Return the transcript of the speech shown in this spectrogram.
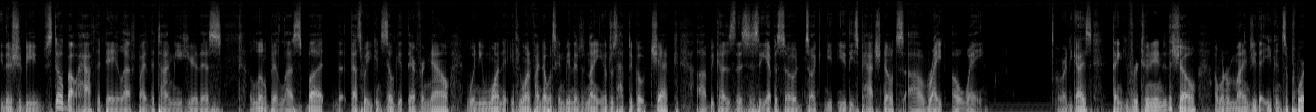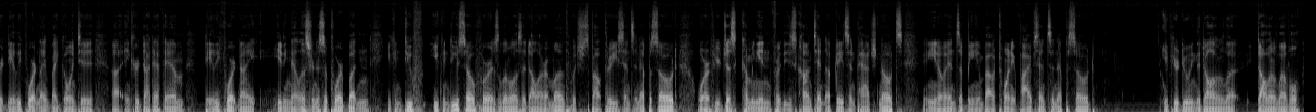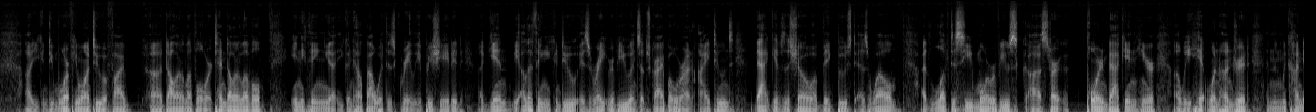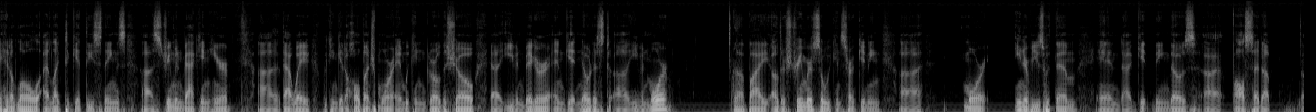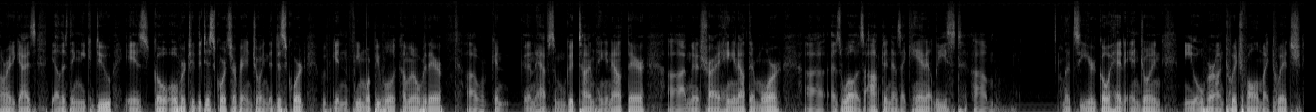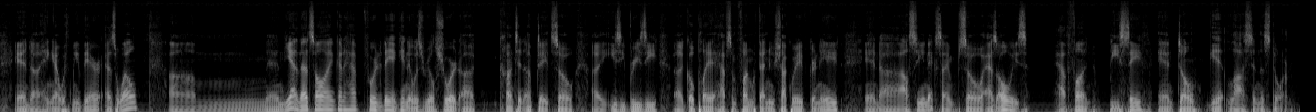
there should be still about half the day left by the time you hear this a little bit less but th that's what you can still get there for now when you want if you want to find out what's going to be in there tonight you'll just have to go check uh, because this is the episode so i can get you these patch notes uh, right away Alrighty, guys, thank you for tuning into the show. I want to remind you that you can support Daily Fortnite by going to uh, anchor.fm, Daily Fortnite, hitting that listener support button. You can do you can do so for as little as a dollar a month, which is about three cents an episode. Or if you're just coming in for these content updates and patch notes, you know, ends up being about twenty five cents an episode. If you're doing the dollar le dollar level, uh, you can do more if you want to. A five dollar level or ten dollar level. Anything that you can help out with is greatly appreciated. Again, the other thing you can do is rate, review, and subscribe over on iTunes. That gives the show a big boost as well. I'd love to see more reviews uh, start pouring back in here. Uh, we hit 100 and then we kind of hit a lull. I'd like to get these things uh, streaming back in here. Uh, that way we can get a whole bunch more and we can grow the show uh, even bigger and get noticed uh, even more uh, by other streamers so we can start getting uh, more interviews with them and uh, getting those uh, all set up. Alrighty, guys. The other thing you can do is go over to the Discord server and join the Discord. We've getting a few more people coming over there. Uh, we're going to have some good time hanging out there. Uh, I'm going to try hanging out there more as well as often as I can, at least. Um, let's see here. Go ahead and join me over on twitch. Follow my twitch and uh, hang out with me there as well. Um, and yeah that's all i gotta have for today. Again it was real short uh, content update. So uh, easy breezy uh, go play it. Have some fun with that new shockwave grenade. And uh, i'll see you next time. So as always have fun. Be safe and don't get lost in the storm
